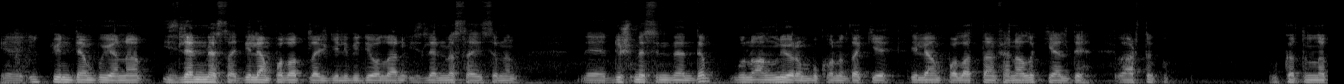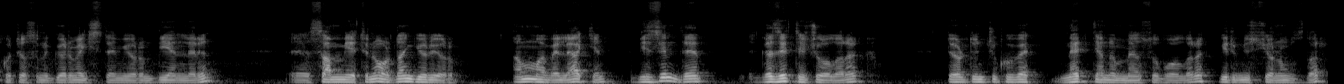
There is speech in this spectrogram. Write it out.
ilk günden bu yana izlenme say Dilan Polat'la ilgili videoların izlenme sayısının e, düşmesinden de bunu anlıyorum bu konudaki Dilan Polat'tan fenalık geldi. Artık bu, bu kadınla kocasını görmek istemiyorum diyenlerin e, samimiyetini oradan görüyorum. Ama ve lakin bizim de gazeteci olarak dördüncü kuvvet medyanın mensubu olarak bir misyonumuz var.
